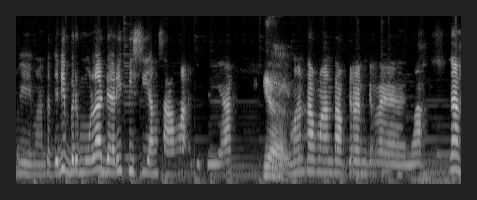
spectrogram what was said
Wih mantap. Jadi bermula dari visi yang sama gitu ya. Iya. Mantap mantap. Keren keren. Wah. Nah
